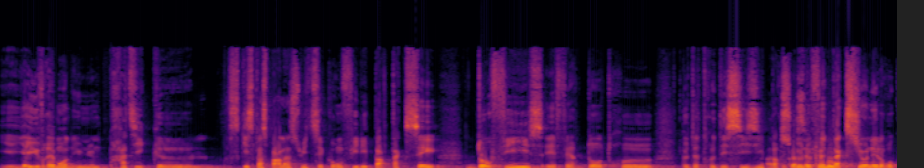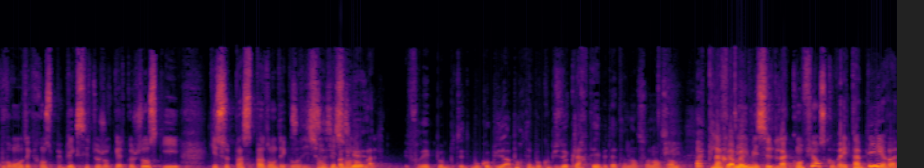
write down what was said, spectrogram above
il y a eu vraiment une, pratique. Euh, ce qui se passe par la suite, c'est qu'on finit par taxer d'office et faire d'autres peut-être décisifs parce que le fait d'actionner le recouvrement des créances publiques, c'est toujours quelque chose qui qui se passe pas dans des conditions qui sont normales. Il faudrait peut-être beaucoup plus apporter beaucoup plus de clarté peut-être dans son ensemble. Pas clarté, mais c'est de la confiance qu'on va établir.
